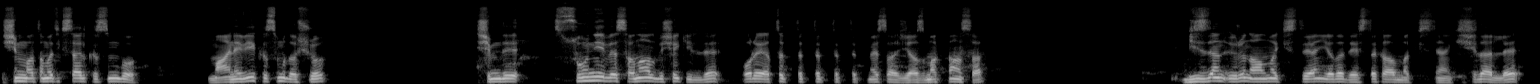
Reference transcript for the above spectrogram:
İşin matematiksel kısmı bu. Manevi kısmı da şu. Şimdi suni ve sanal bir şekilde oraya tık tık tık tık tık mesaj yazmaktansa bizden ürün almak isteyen ya da destek almak isteyen kişilerle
